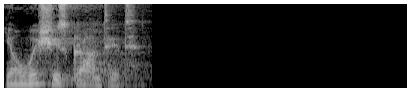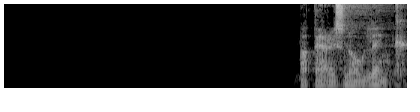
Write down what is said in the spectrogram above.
Your wish is granted. But there is no link.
